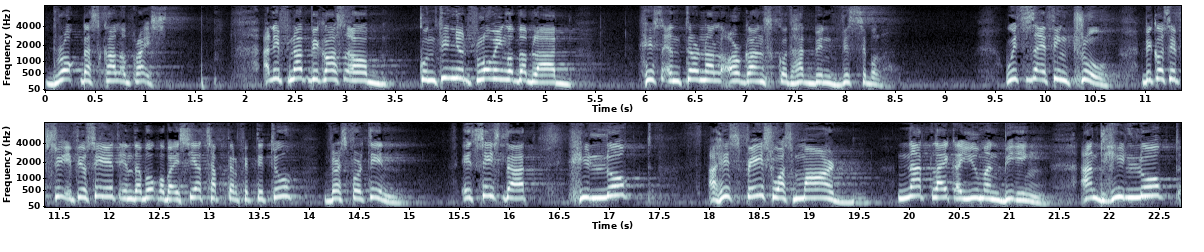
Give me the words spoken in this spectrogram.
broke the skull of Christ. And if not because of continued flowing of the blood, his internal organs could have been visible. Which is, I think, true. Because if, if you see it in the book of Isaiah, chapter 52, verse 14, it says that he looked, uh, his face was marred, not like a human being, and he looked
